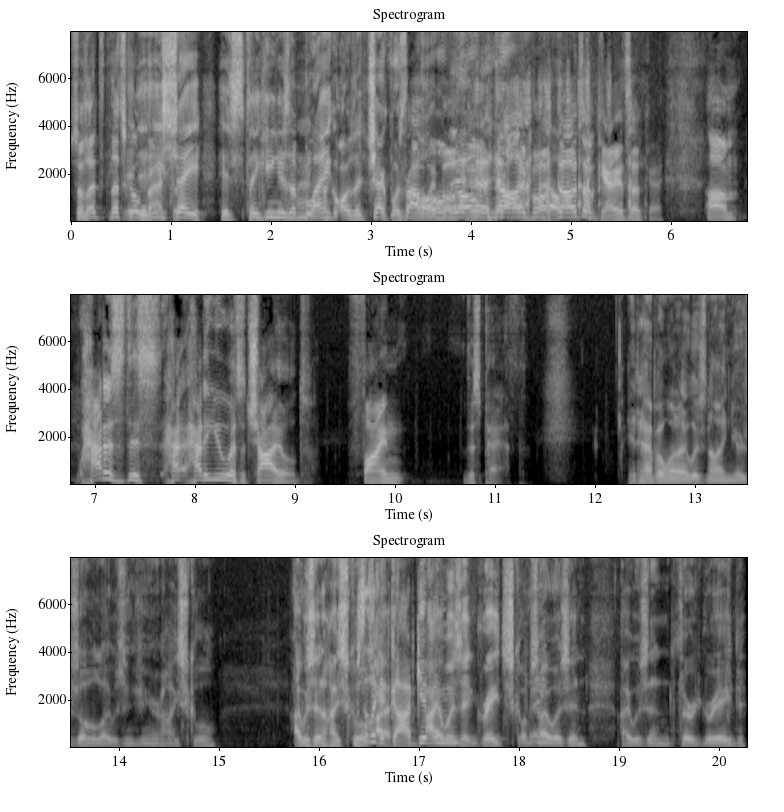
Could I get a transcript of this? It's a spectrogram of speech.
So let's let's go Did back. he to- say his thinking is a blank or the check was Probably no, both. No, no, Probably both. no. No, it's okay. It's okay. Um, how does this? How, how do you, as a child, find this path? It happened when I was nine years old. I was in junior high school. I was in high school. it like a I- God-given I was in grade school. So I was in I was in third grade,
